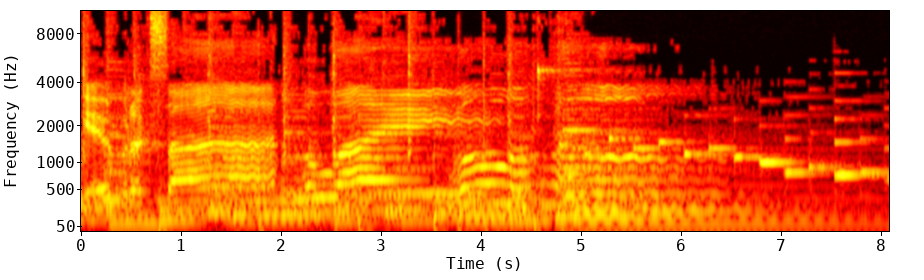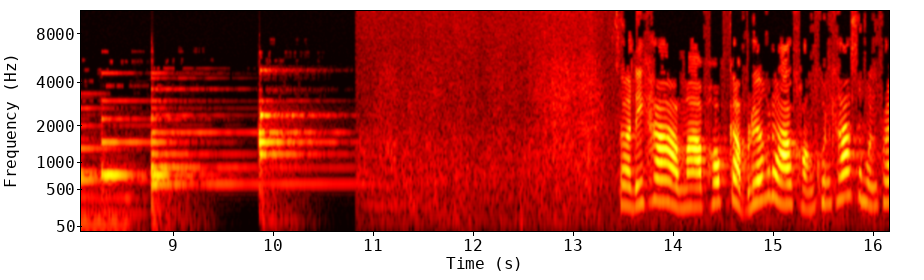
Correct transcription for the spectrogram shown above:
เก็บรักษาเอาไว้ วัสดีค่ะ มาพบกับเรื่องราวของคุณค่าสมุนไพร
